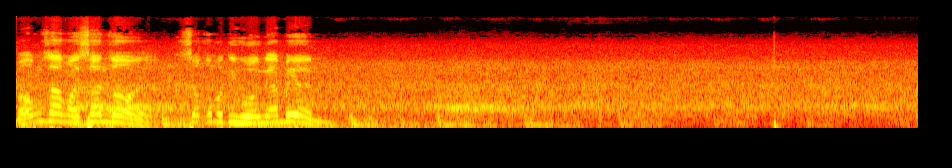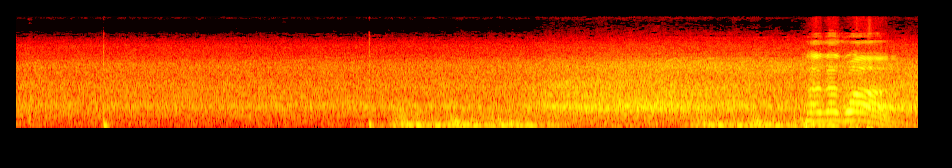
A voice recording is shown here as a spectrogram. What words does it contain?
Bóng ra ngoài sân rồi. Sẽ có một tình huống ném biên. Kagawa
